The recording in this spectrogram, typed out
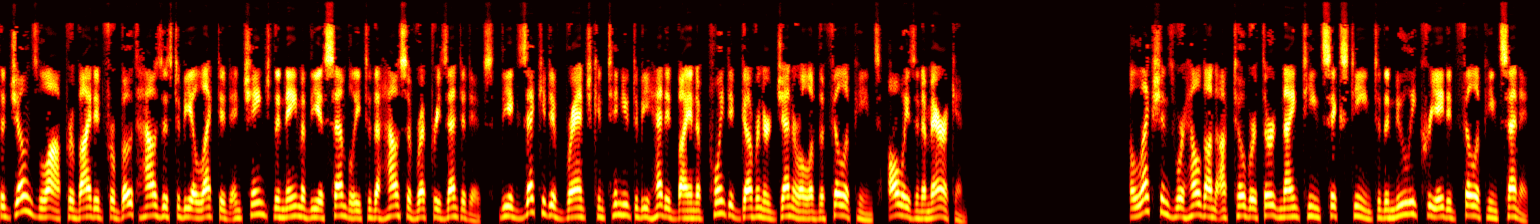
The Jones Law provided for both houses to be elected and changed the name of the Assembly to the House of Representatives. The executive branch continued to be headed by an appointed Governor-General of the Philippines, always an American. Elections were held on October 3, 1916 to the newly created Philippine Senate.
